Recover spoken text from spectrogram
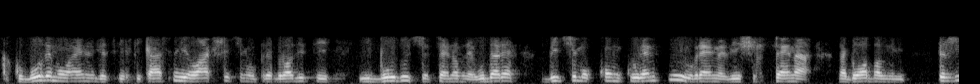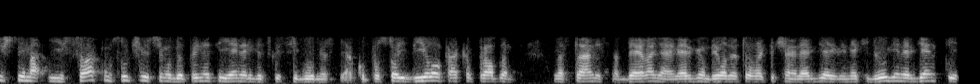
Ako budemo energetski efikasniji, lakše ćemo prebroditi i buduće cenovne udare, bit ćemo konkurentniji u vreme viših cena na globalnim tržištima i svakom slučaju ćemo doprineti energetskoj sigurnosti. Ako postoji bilo kakav problem na strani snabdevanja energijom, bilo da je to električna energija ili neki drugi energenti,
